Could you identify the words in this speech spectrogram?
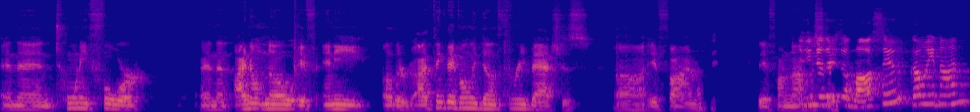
and then 24. And then I don't know if any other I think they've only done three batches, uh, if I'm if I'm not Did you know there's a lawsuit going on?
